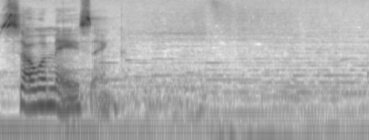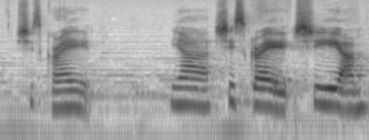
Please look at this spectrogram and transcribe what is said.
so amazing. She's great. Yeah, she's great. She um,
